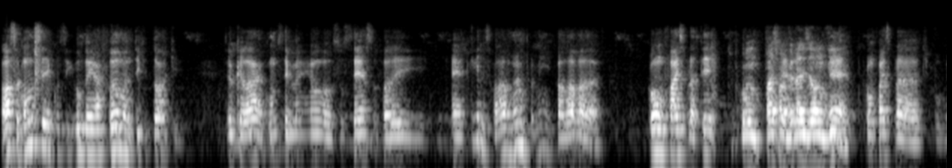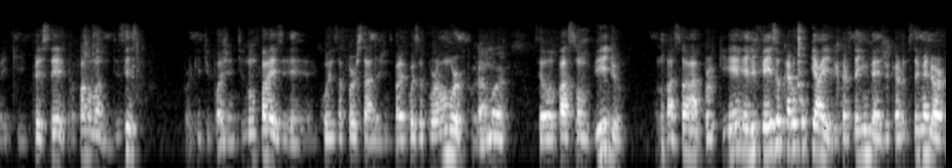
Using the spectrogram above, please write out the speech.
Nossa, como você conseguiu ganhar fama no TikTok? Não sei o que lá, como você ganhou sucesso? Eu falei: É, o que eles falavam mesmo pra mim? Falava como faz pra ter. Como faz pra viralizar um vídeo? É, como faz pra, tipo, meio que crescer. Eu falo, mano, desista. Porque, tipo, a gente não faz é, coisa forçada, a gente faz coisa por amor. Por amor. Se eu faço um vídeo, eu não faço, ah, porque ele fez, eu quero copiar ele, quero ter inveja, eu quero ser melhor.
